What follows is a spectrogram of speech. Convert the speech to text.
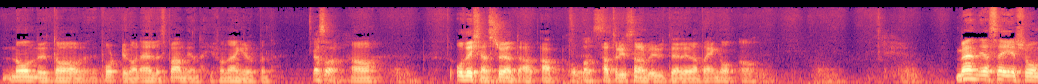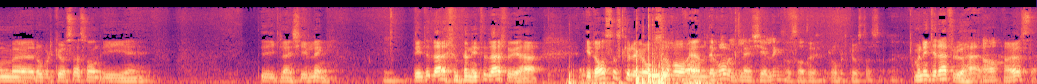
någon utav Portugal eller Spanien ifrån den gruppen. Jag sa Ja. Och det känns skönt att, att, Hoppas. att ryssarna blir ute redan på en gång. Ja Men jag säger som eh, Robert Gustafsson i, i Glenn Killing. Mm. Det är inte där, men inte därför vi är här. Idag så skulle vi också ha en... Det var väl Glenn Killing som sa till Robert Gustafsson Men det är inte därför du är här. Ja. ja just det.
